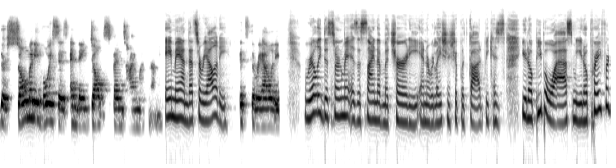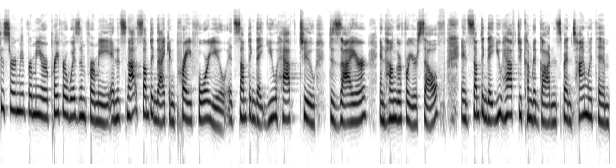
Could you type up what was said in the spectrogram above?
there's so many voices and they don't spend time with them. Amen. That's a reality it's the reality. Really, discernment is a sign of maturity and a relationship with God because, you know, people will ask me, you know, pray for discernment for me or pray for wisdom for me. And it's not something that I can pray for you, it's something that you have to desire and hunger for yourself. It's something that you have to come to God and spend time with Him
